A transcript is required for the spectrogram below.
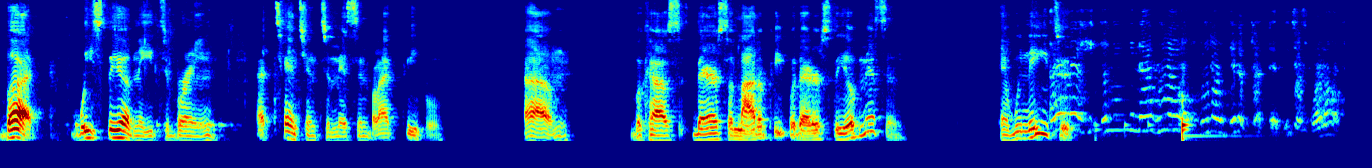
but we still need to bring attention to missing black people. Um, because there's a lot of people that are still missing. And we need to. you you know, we don't we don't get abducted. We just run off.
